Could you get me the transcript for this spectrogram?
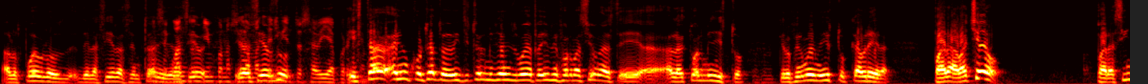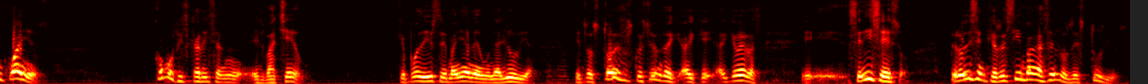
a los pueblos de, la Sierra Central. ¿Hace y de cuánto la tiempo no se da mantenimiento sabía, por Está, Hay un contrato de 23 millones, voy a pedir información a este, al actual ministro, que lo firmó el ministro Cabrera, para bacheo para cinco años. ¿Cómo fiscalizan el bacheo? Que puede irse mañana en una lluvia. Entonces, todas esas cuestiones hay, que, verlas. Eh, se dice eso, pero dicen que recién van a hacer los estudios.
